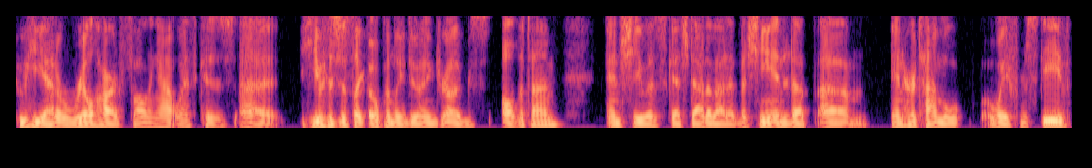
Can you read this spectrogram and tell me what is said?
who he had a real hard falling out with because uh he was just like openly doing drugs all the time, and she was sketched out about it, but she ended up um in her time aw- away from Steve,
